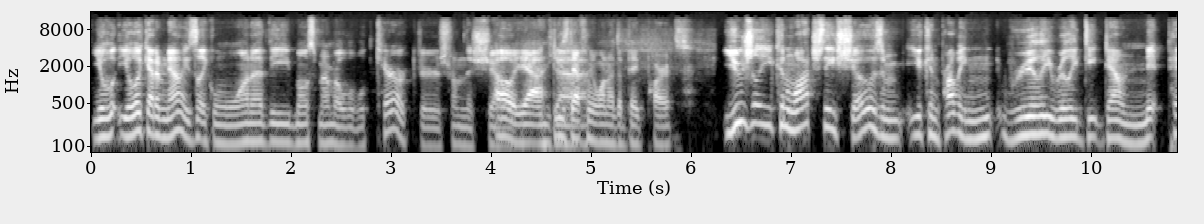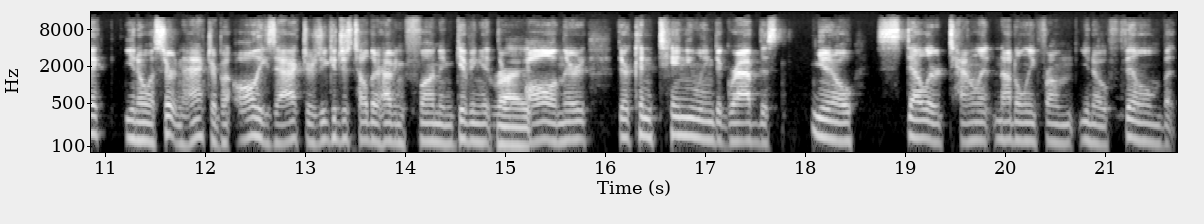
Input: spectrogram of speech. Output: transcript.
you you look at him now; he's like one of the most memorable characters from the show. Oh yeah, And, he's uh, definitely one of the big parts. Usually, you can watch these shows and you can probably really, really deep down nitpick, you know, a certain actor. But all these actors, you could just tell they're having fun and giving it their Right. all, and they're they're continuing to grab this, you know, stellar talent not only from you know film but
